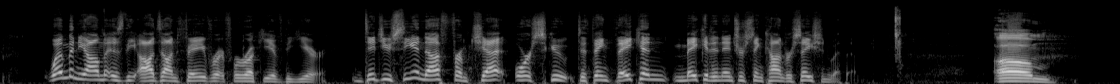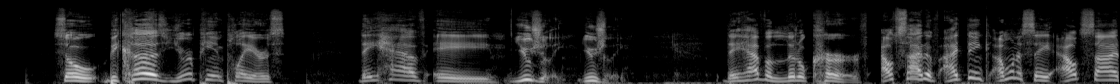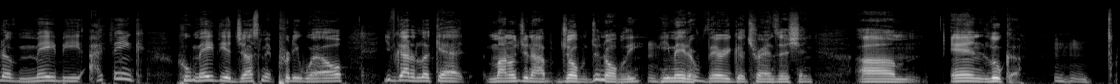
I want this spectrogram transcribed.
Wembanyama is the odds-on favorite for rookie of the year. Did you see enough from Chet or Scoot to think they can make it an interesting conversation with him? Um, so because European players, they have a usually usually they have a little curve outside of I think I want to say outside of maybe I think who made the adjustment pretty well. You've got to look at Manu Ginob- Ginobili. He made a very good transition, um, and Luka.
